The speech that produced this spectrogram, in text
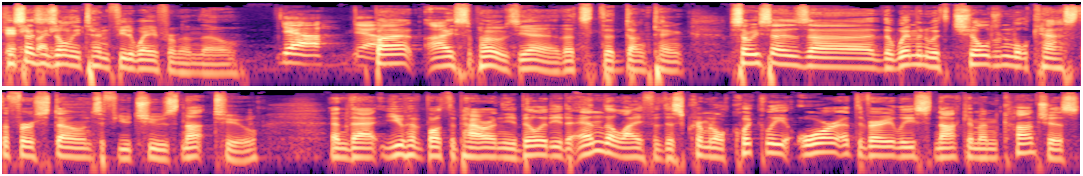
He anybody. says he's only ten feet away from him though. Yeah, yeah. But I suppose, yeah, that's the dunk tank. So he says uh, the women with children will cast the first stones if you choose not to, and that you have both the power and the ability to end the life of this criminal quickly, or at the very least knock him unconscious,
